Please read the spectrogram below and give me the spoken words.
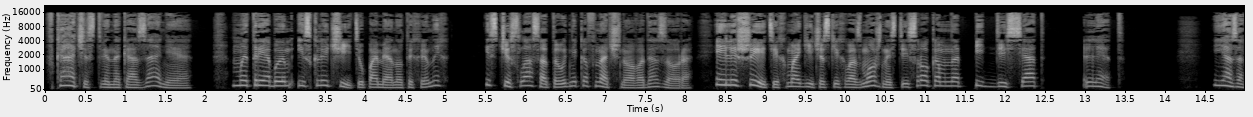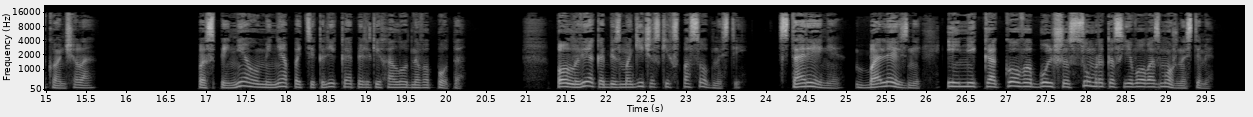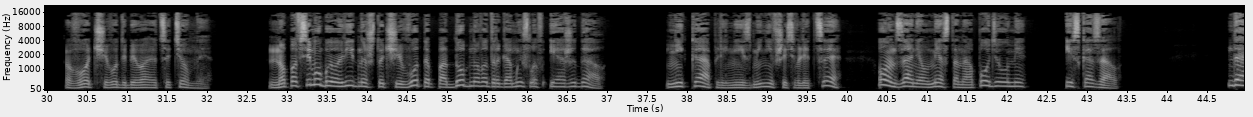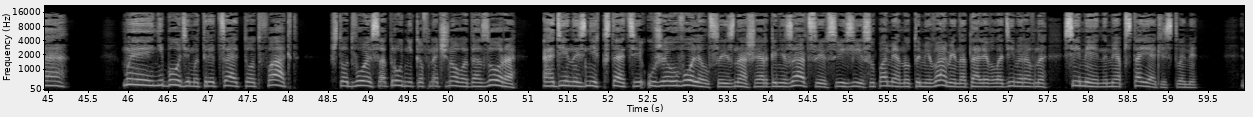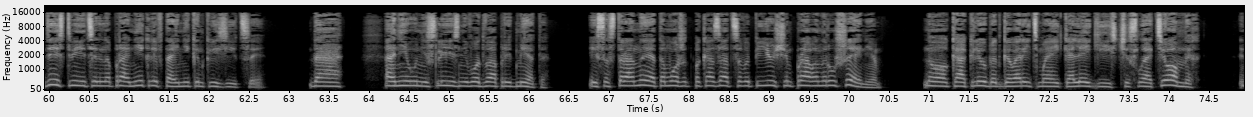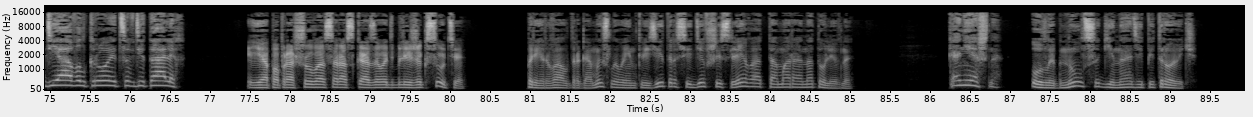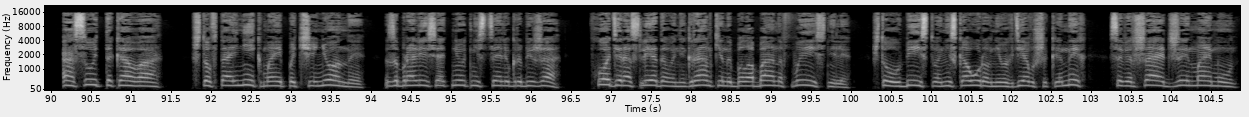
В качестве наказания мы требуем исключить упомянутых иных из числа сотрудников ночного дозора и лишить их магических возможностей сроком на 50 лет. Я закончила. По спине у меня потекли капельки холодного пота. Полвека без магических способностей. Старение, болезни и никакого больше сумрака с его возможностями. Вот чего добиваются темные. Но по всему было видно, что чего-то подобного Драгомыслов и ожидал. Ни капли не изменившись в лице, он занял место на подиуме и сказал. «Да, мы не будем отрицать тот факт, что двое сотрудников ночного дозора один из них, кстати, уже уволился из нашей организации в связи с упомянутыми вами, Наталья Владимировна, семейными обстоятельствами. Действительно проникли в тайник Инквизиции. Да, они унесли из него два предмета. И со стороны это может показаться вопиющим правонарушением. Но, как любят говорить мои коллеги из числа темных, дьявол кроется в деталях. «Я попрошу вас рассказывать ближе к сути», — прервал Драгомыслова инквизитор, сидевший слева от Тамары Анатольевны. «Конечно», — улыбнулся Геннадий Петрович. «А суть такова, что в тайник мои подчиненные забрались отнюдь не с целью грабежа. В ходе расследования Гранкин и Балабанов выяснили, что убийство низкоуровневых девушек иных совершает Джин Маймун,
